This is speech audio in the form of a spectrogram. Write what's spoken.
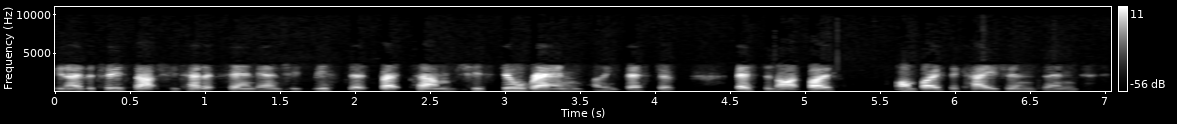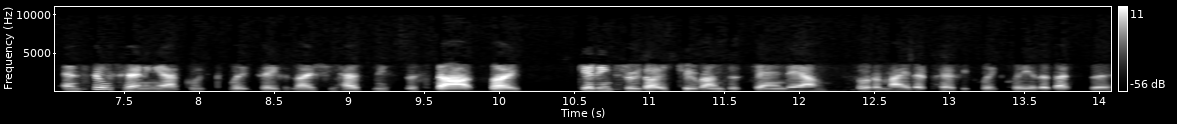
You know, the two starts she's had at Sandown, she's missed it, but um, she still ran, I think, best of best of night both on both occasions, and and still turning out good splits, even though she has missed the start. So getting through those two runs at Sandown sort of made it perfectly clear that that's the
